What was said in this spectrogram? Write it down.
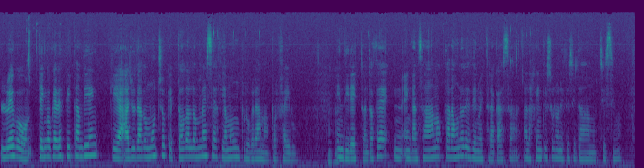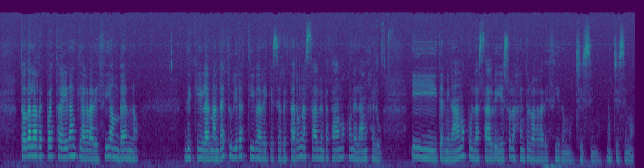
Luego, tengo que decir también que ha ayudado mucho que todos los meses hacíamos un programa por Facebook en directo. Entonces enganchábamos cada uno desde nuestra casa. A la gente eso lo necesitaba muchísimo. Todas las respuestas eran que agradecían vernos, de que la hermandad estuviera activa, de que se rezara una salve. Empezábamos con el ángel y terminábamos con la salve y eso la gente lo ha agradecido muchísimo, muchísimo.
